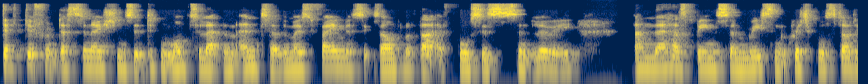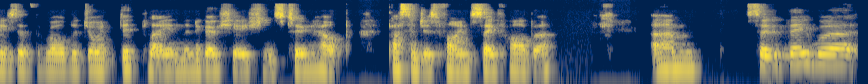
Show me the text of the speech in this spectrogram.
de- different destinations that didn't want to let them enter. The most famous example of that, of course, is St. Louis. And there has been some recent critical studies of the role the joint did play in the negotiations to help passengers find safe harbour. Um, so they were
